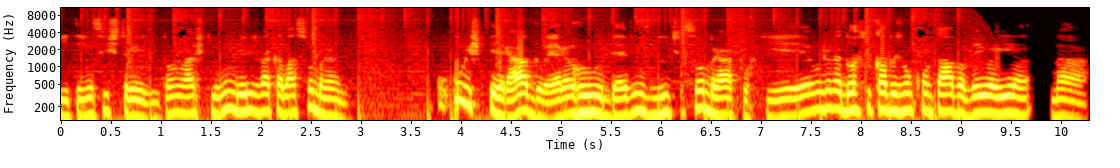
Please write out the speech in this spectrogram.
e tem esses três. Então eu acho que um deles vai acabar sobrando o esperado era o Devin Smith sobrar, porque é um jogador que o Cowboys não contava, veio aí na,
